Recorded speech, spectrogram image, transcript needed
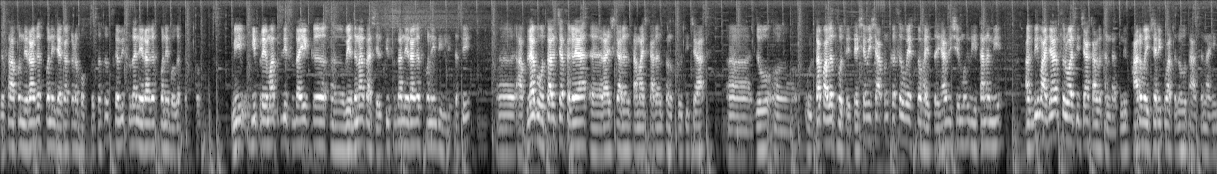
जसं आपण निरागसपणे जगाकडे बघतो तसंच कवी सुद्धा निरागसपणे बघत असतो. मी ही प्रेमातली सुद्धा एक वेदनाच असेल ती सुद्धा निरागसपणे लिहिली तशी आपल्या भोवतालच्या सगळ्या राजकारण समाजकारण संस्कृतीच्या जो उलटापालत होते त्याच्याविषयी आपण कसं व्यक्त व्हायचं ह्याविषयी मग लिहिताना मी अगदी माझ्या सुरुवातीच्या कालखंडात मी फार वैचारिक वाचलं होतं असं नाही.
